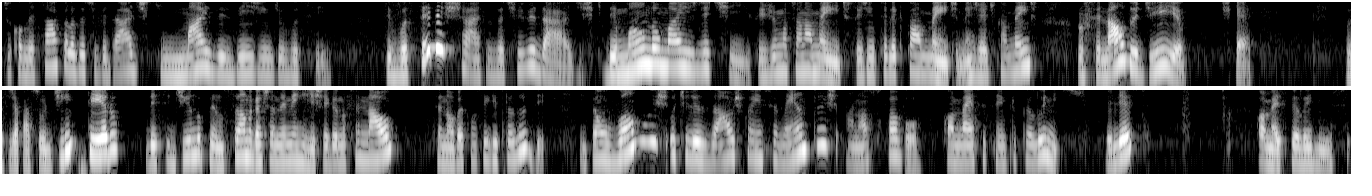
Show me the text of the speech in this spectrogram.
de começar pelas atividades que mais exigem de você. Se você deixar essas atividades que demandam mais de ti, seja emocionalmente, seja intelectualmente, energeticamente, para o final do dia, Esquece. Você já passou o dia inteiro decidindo, pensando, gastando energia. Chega no final, você não vai conseguir produzir. Então, vamos utilizar os conhecimentos a nosso favor. Comece sempre pelo início, beleza? Comece pelo início.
